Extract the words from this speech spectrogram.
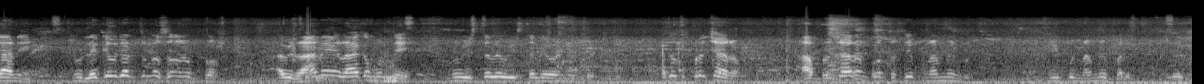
కానీ నువ్వు లెక్కలు కడుతున్న సమయంలో అవి రానే రాకముందే నువ్వు ఇస్తలేవు ఇస్తలేవు అనేటువంటి అదొక ప్రచారం. ఆ ప్రచారం కొంతసేపు నమ్మిండు. ఇప్పుడు నమ్మే పరిస్థితి లేదు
